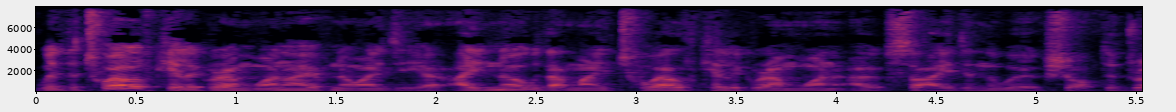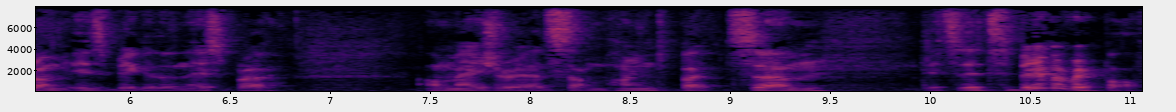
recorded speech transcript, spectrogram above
with the 12 kilogram one, I have no idea. I know that my 12 kilogram one outside in the workshop, the drum is bigger than this, but I'll measure it at some point. But um, it's, it's a bit of a rip-off.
